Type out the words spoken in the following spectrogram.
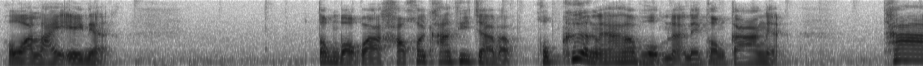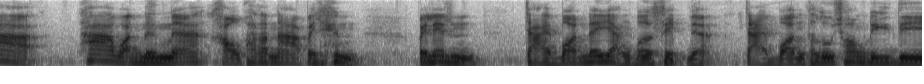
เพราะว่าไลท์เองเนี่ยต้องบอกว่าเขาค่อนข้างที่จะแบบครบเครื่องนะครับผมนะในกองกลางเนี่ยถ้าถ้าวันหนึ่งนะเขาพัฒนาไปเล่น ไปเล่นจ่ายบอลได้อย่างเบอร์สิบเนี่ย จ่ายบอลทะลุช่องดี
